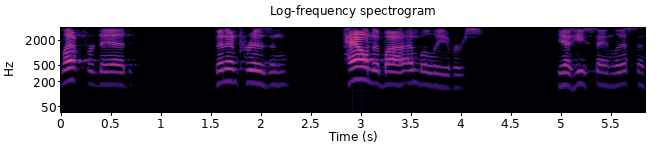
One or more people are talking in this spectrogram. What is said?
left for dead, been in prison, hounded by unbelievers. Yet he's saying, listen,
